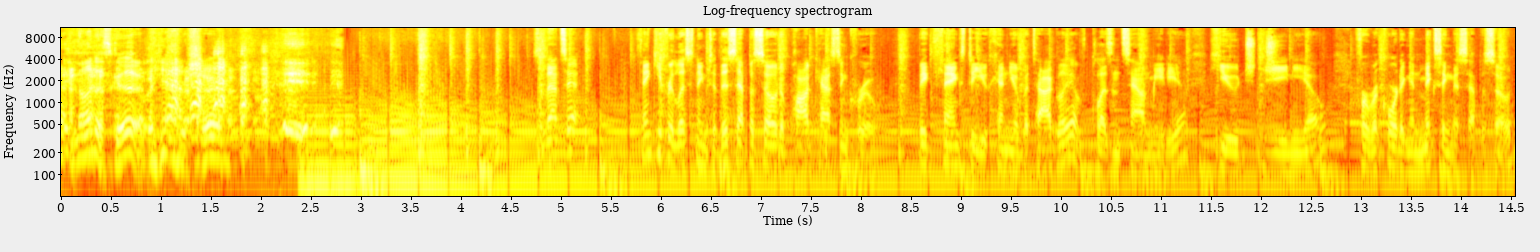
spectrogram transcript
Not as good, for sure. So that's it. Thank you for listening to this episode of Podcasting Crew. Big thanks to Eugenio Battaglia of Pleasant Sound Media, Huge Genio, for recording and mixing this episode.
